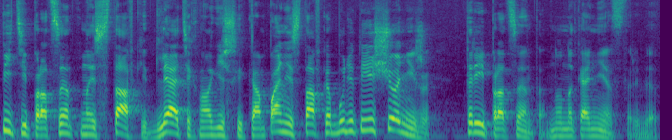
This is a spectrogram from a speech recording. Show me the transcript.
5% ставке. Для технологических компаний ставка будет еще ниже 3%. Ну, наконец-то, ребят.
